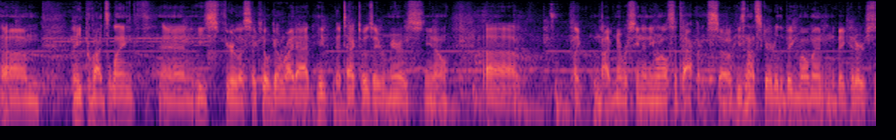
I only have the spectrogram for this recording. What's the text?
um, and he provides length and he's fearless. Like he'll go right at. He attacked Jose Ramirez. You know. Uh, like I've never seen anyone else attack him, so he's not scared of the big moment and the big hitters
